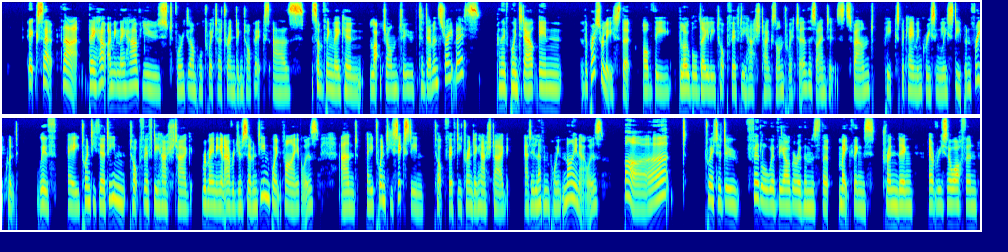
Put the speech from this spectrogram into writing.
Except that they have, I mean, they have used, for example, Twitter trending topics as something they can latch on to to demonstrate this. And they've pointed out in the press release that of the global daily top 50 hashtags on Twitter, the scientists found peaks became increasingly steep and frequent, with a 2013 top 50 hashtag remaining an average of 17.5 hours, and a 2016 top 50 trending hashtag at 11.9 hours. But Twitter do fiddle with the algorithms that make things trending every so often.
